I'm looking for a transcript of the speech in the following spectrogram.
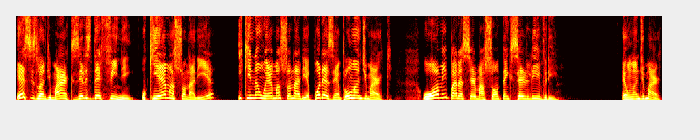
esses landmarks, eles definem o que é maçonaria e que não é maçonaria. Por exemplo, um landmark. O homem, para ser maçom, tem que ser livre. É um landmark.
